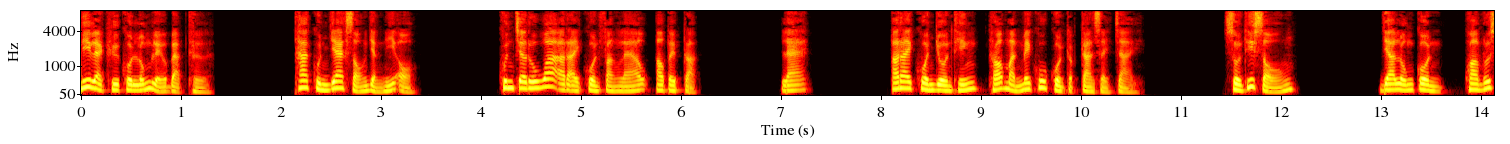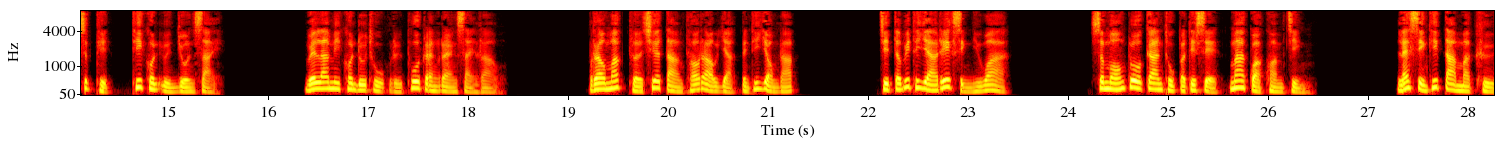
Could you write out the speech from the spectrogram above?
นี่แหละคือคนล้มเหลวแบบเธอ ถ้าคุณแยกสองอย่างนี้ออก คุณจะรู้ว่าอะไรควรฟังแล้วเอาไปปรับ และ อะไรควรโยนทิ้ง เพราะมันไม่คู่ควรกับการใส่ใจ ส่วนที่สองอย่าหลงกลความรู้สึกผิดที่คนอื่นโยนใส่ เวลามีคนดูถูกหรือพูดแรงๆใส่เรา เรามักเผลอเชื่อตามเพราะเราอยากเป็นที่ยอมรับ จิตวิทยาเรียกสิ่งนี้ว่า สมองกลัวการถูกปฏิเสธมากกว่าความจริง และสิ่งที่ตามมาคือ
